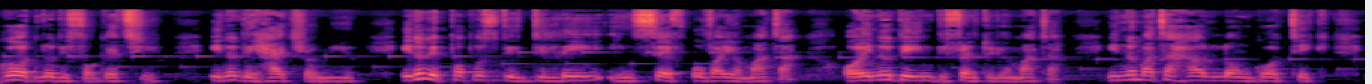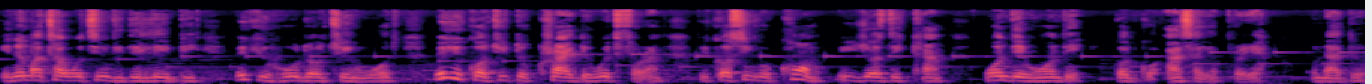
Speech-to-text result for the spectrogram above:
God know they forget you. He know they hide from you. He know they purposely delay himself over your matter, or he know they indifferent to your matter. It no matter how long God take, it no matter what in the delay be, make you hold on to him word, make you continue to cry, they wait for him, because he will come, he just they come. One day, one day, God go answer your prayer. Unado.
